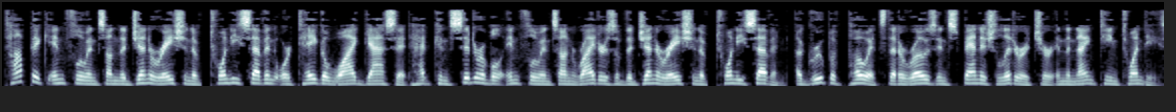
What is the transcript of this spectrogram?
Topic influence on the generation of 27 Ortega y Gasset had considerable influence on writers of the generation of 27, a group of poets that arose in Spanish literature in the 1920s.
